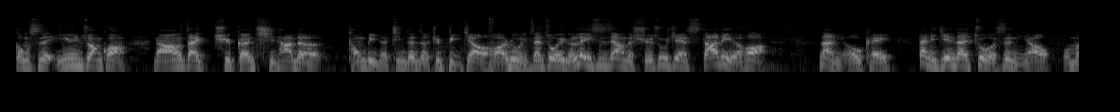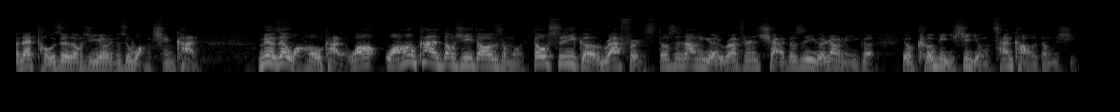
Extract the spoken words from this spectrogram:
公司的营运状况，然后再去跟其他的同比的竞争者去比较的话，如果你在做一个类似这样的学术性 study 的话，那你 OK。但你今天在做的是，你要我们在投资的东西，永远都是往前看。没有再往后看，往往后看的东西都是什么？都是一个 reference，都是让一个 reference check，都是一个让你一个有可比性、有参考的东西。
